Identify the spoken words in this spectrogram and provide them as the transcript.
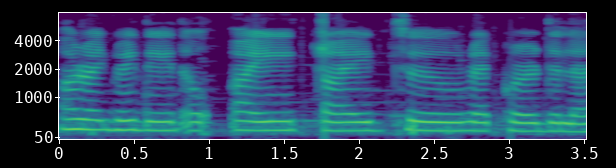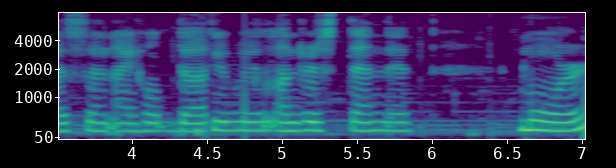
Alright, grade 8. Oh, I tried to record the lesson. I hope that you will understand it more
